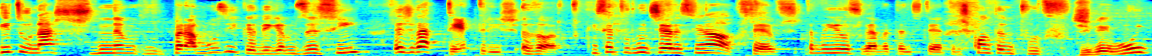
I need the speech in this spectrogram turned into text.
E tu nasces na- para a música, digamos assim, a jogar Tetris. Adoro, porque isso é tudo muito geracional, percebes? Também eu jogava tanto Tetris. Conta-me tudo. joguei muito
